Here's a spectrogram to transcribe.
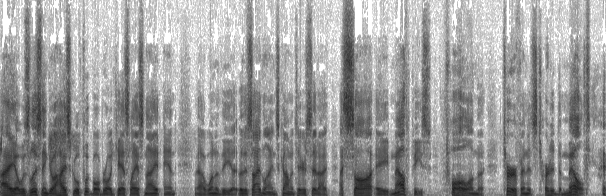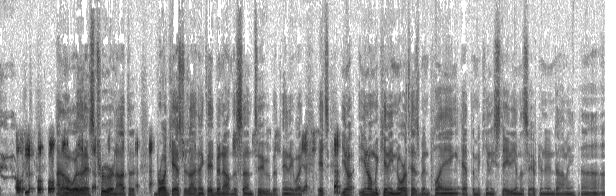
I uh, was listening to a high school football broadcast last night, and uh, one of the uh, the sidelines commentators said, "I I saw a mouthpiece fall on the turf, and it started to melt." Oh no! I don't know whether that's true or not. The broadcasters, I think they'd been out in the sun too. But anyway, Yes. it's you know you know McKinney North has been playing at the McKinney Stadium this afternoon, Tommy. Uh,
